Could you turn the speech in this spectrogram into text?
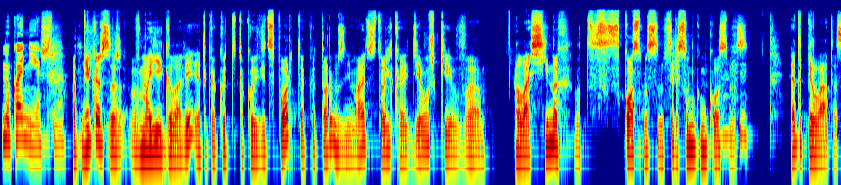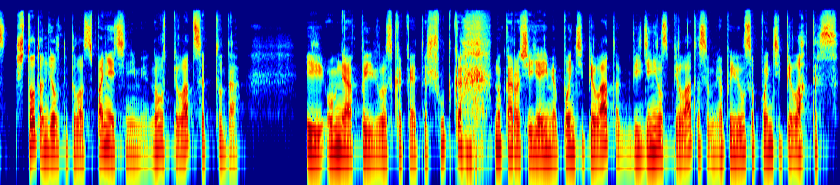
Ну, конечно. Вот мне кажется, в моей голове это какой-то такой вид спорта, которым занимаются только девушки в лосинах вот с космосом, с рисунком космос. Это пилатес. Что там делать на пилатесе, понятия не имею. Но вот пилатес — это туда. И у меня появилась какая-то шутка. Ну, короче, я имя Понти Пилат объединил с Пилатес, и у меня появился Понти Пилатес.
